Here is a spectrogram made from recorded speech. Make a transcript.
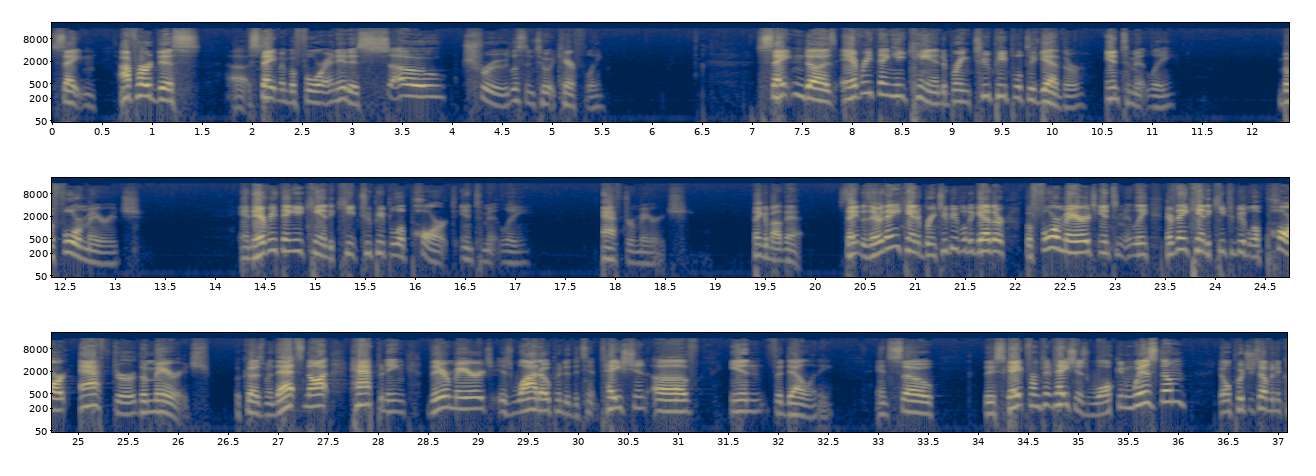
Satan. I've heard this uh, statement before, and it is so true. Listen to it carefully. Satan does everything he can to bring two people together intimately before marriage, and everything he can to keep two people apart intimately after marriage. Think about that. Satan does everything he can to bring two people together before marriage intimately, everything he can to keep two people apart after the marriage. Because when that's not happening, their marriage is wide open to the temptation of infidelity. And so the escape from temptation is walk in wisdom don't put yourself in,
